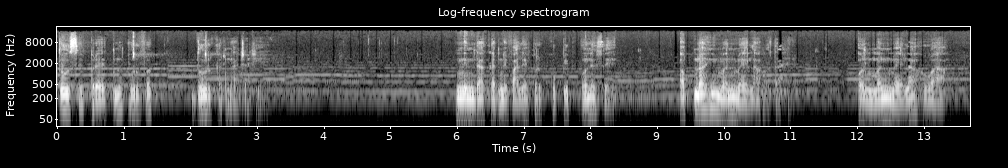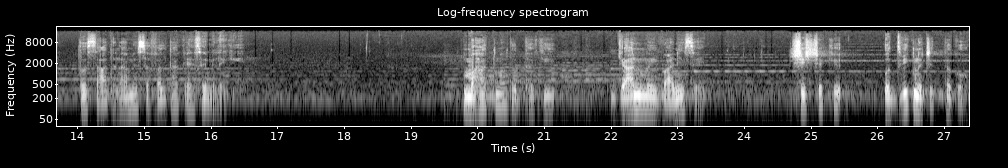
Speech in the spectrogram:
तो उसे प्रयत्न पूर्वक दूर करना चाहिए। निंदा करने वाले पर कुपित होने से अपना ही मन मैला होता है। और मन मैला हुआ तो साधना में सफलता कैसे मिलेगी? महात्मा बुद्ध की ज्ञानमयी वाणी से शिष्य के उद्विग्न चित्त को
